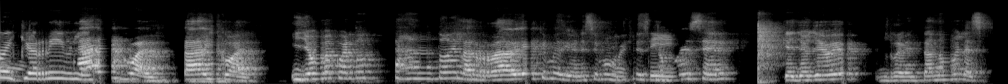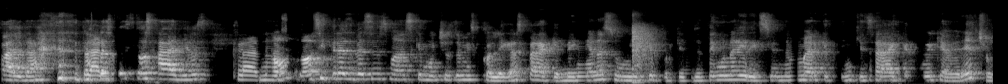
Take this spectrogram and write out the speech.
Uy, qué horrible. Tal cual, tal cual. Y yo me acuerdo tanto de la rabia que me dio en ese momento, pues, no puede ser que yo lleve reventándome la espalda todos estos años Claro. ¿no? Dos y tres veces más que muchos de mis colegas para que vengan a asumir que porque yo tengo una dirección de marketing, quién sabe qué tuve que haber hecho.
